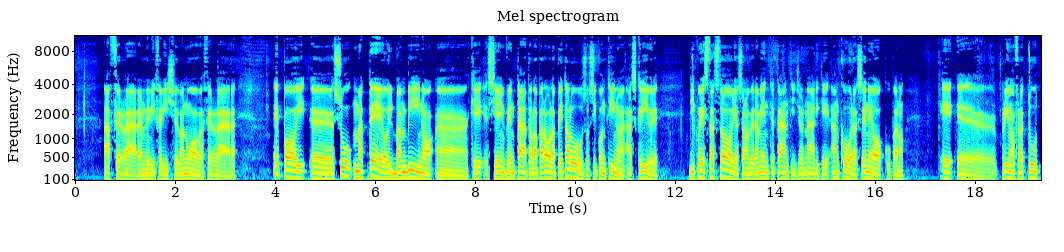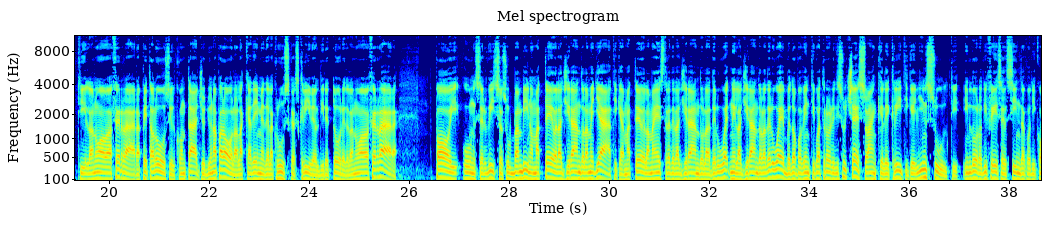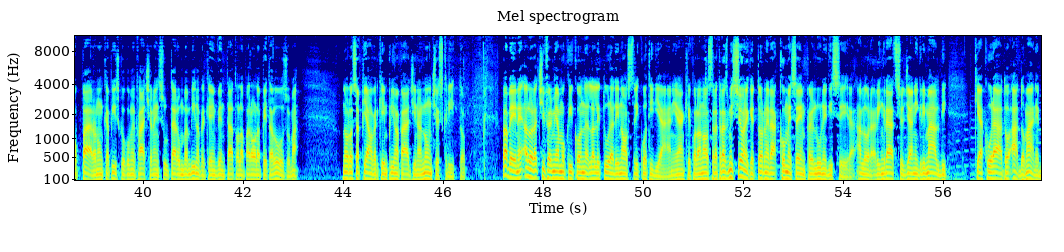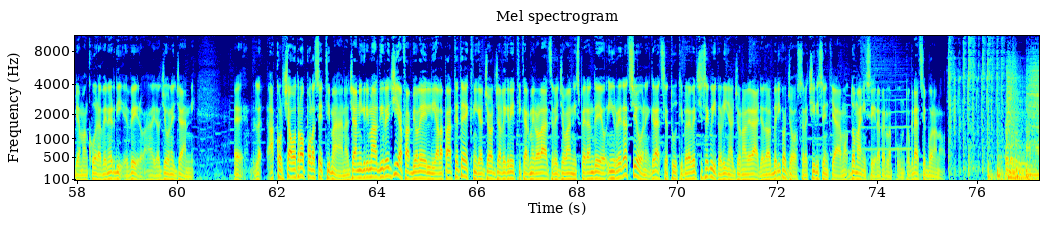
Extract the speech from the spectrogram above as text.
a Ferrara, ne riferisce la nuova Ferrara. E poi eh, su Matteo, il bambino eh, che si è inventato la parola petaloso, si continua a scrivere di questa storia, sono veramente tanti i giornali che ancora se ne occupano e eh, primo fra tutti la nuova Ferrara, petaloso il contagio di una parola, l'Accademia della Crusca scrive al direttore della nuova Ferrara, poi un servizio sul bambino, Matteo e la girandola mediatica, Matteo è la maestra girandola web, nella girandola del web, dopo 24 ore di successo anche le critiche e gli insulti, in loro difesa il sindaco di Copparo, non capisco come facciano a insultare un bambino perché ha inventato la parola petaloso, ma non lo sappiamo perché in prima pagina non c'è scritto. Va bene, allora ci fermiamo qui con la lettura dei nostri quotidiani e anche con la nostra trasmissione che tornerà come sempre lunedì sera. Allora ringrazio Gianni Grimaldi che ha curato. Ah, domani abbiamo ancora venerdì, è vero, hai ragione Gianni. Eh, accorciavo troppo la settimana. Gianni Grimaldi in regia, Fabio Lelli alla parte tecnica, Giorgia Allegretti, Carmelo Lazzaro e Giovanni Sperandeo in redazione. Grazie a tutti per averci seguito. Linea al giornale radio da Alberico Giostra. Ci risentiamo domani sera per l'appunto. Grazie e buonanotte. Thank you.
